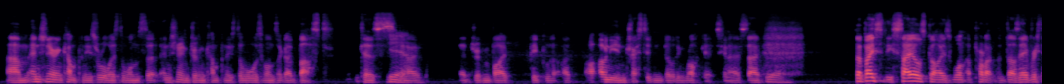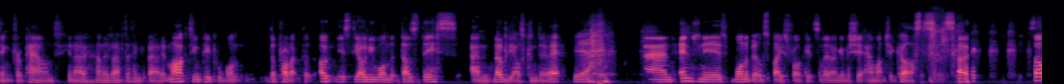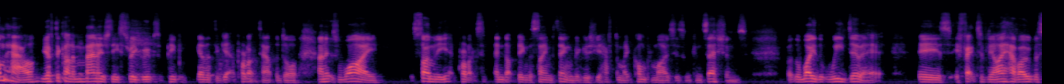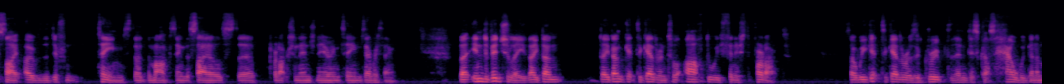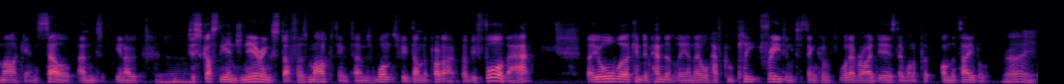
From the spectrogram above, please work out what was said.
um, engineering companies are always the ones that engineering driven companies are always the ones that go bust because yeah. you know they're driven by people that are, are, only interested in building rockets you know so yeah. So basically, sales guys want a product that does everything for a pound, you know, and they don't have to think about it. Marketing people want the product that it's the only one that does this, and nobody else can do it. Yeah. and engineers want to build space rockets and they don't give a shit how much it costs. So somehow you have to kind of manage these three groups of people together to get a product out the door. And it's why so many products end up being the same thing because you have to make compromises and concessions. But the way that we do it is effectively I have oversight over the different teams, the, the marketing, the sales, the production engineering teams, everything. But individually they don't they don't get together until after we finish the product. So we get together as a group to then discuss how we're going to market and sell, and you know, yeah. discuss the engineering stuff as marketing terms once we've done the product. But before that, they all work independently and they all have complete freedom to think of whatever ideas they want to put on the table. Right.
